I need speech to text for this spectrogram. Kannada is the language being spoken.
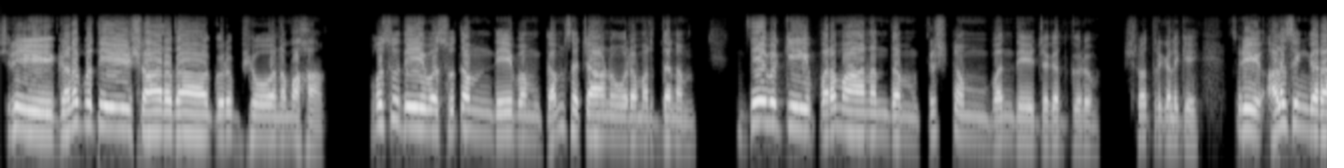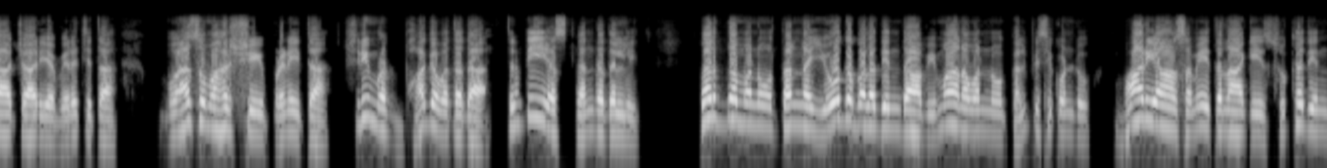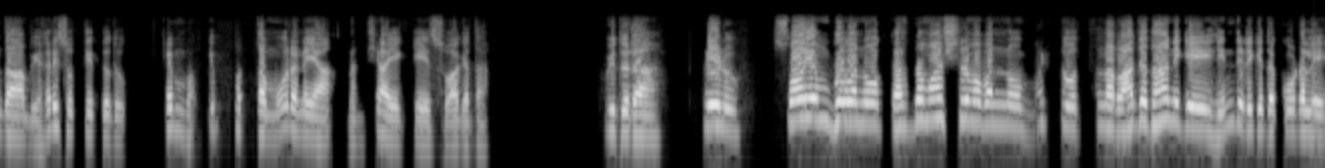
ಶ್ರೀ ಗಣಪತಿ ಶಾರದಾ ಗುರುಭ್ಯೋ ನಮಃ. ವಸುದೇವ ಸುತಂ ದೇವಂ ಕಂಸಚಾಣೂರಮರ್ದನಂ ದೇವಕಿ ಪರಮಾನಂದಂ ಕೃಷ್ಣಂ ವಂದೇ ಜಗದ್ಗುರುಂ. ಶ್ರೋತೃಗಳಿಗೆ ಶ್ರೀ ಅಳಸಿಂಗರಾಚಾರ್ಯ ವಿರಚಿತ ವಾಸು ಮಹರ್ಷಿ ಪ್ರಣೀತ ಶ್ರೀಮದ್ ಭಾಗವತದ ತೃತೀಯ ಸ್ಕಂದದಲ್ಲಿ ಕರ್ದಮನು ತನ್ನ ಯೋಗ ಬಲದಿಂದ ವಿಮಾನವನ್ನು ಕಲ್ಪಿಸಿಕೊಂಡು ಭಾರ್ಯ ಸಮೇತನಾಗಿ ಸುಖದಿಂದ ವಿಹರಿಸುತ್ತಿದ್ದುದು. ಎಂಬ ಇಪ್ಪತ್ತ ಮೂರನೆಯ ಅಧ್ಯಾಯಕ್ಕೆ ಸ್ವಾಗತ. ವಿದುರ, ಹೇಳು, ಸ್ವಯಂಭುವನು ಕರ್ದಮಾಶ್ರಮವನ್ನು ಬಿಟ್ಟು ತನ್ನ ರಾಜಧಾನಿಗೆ ಹಿಂದಿರುಗಿದ ಕೂಡಲೇ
